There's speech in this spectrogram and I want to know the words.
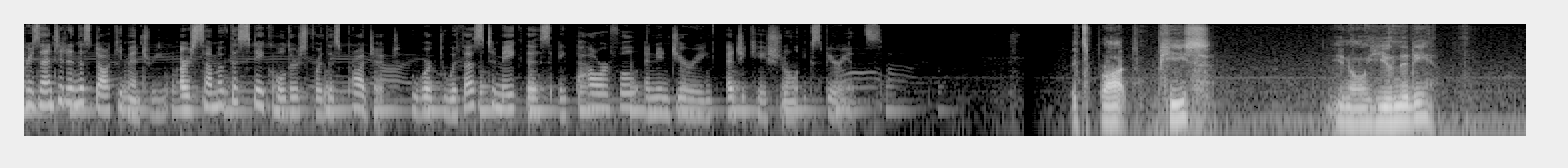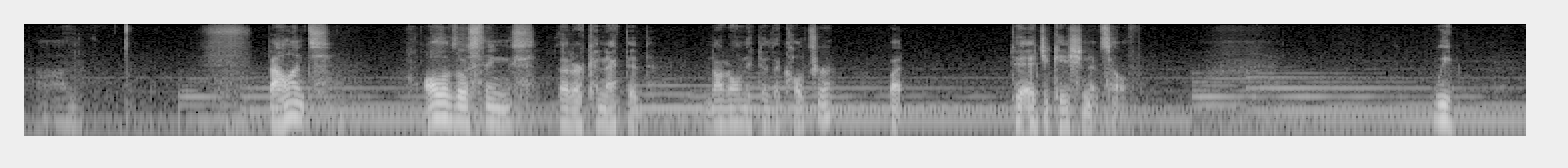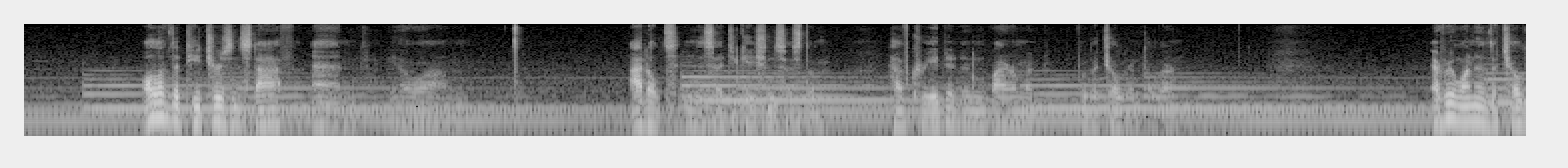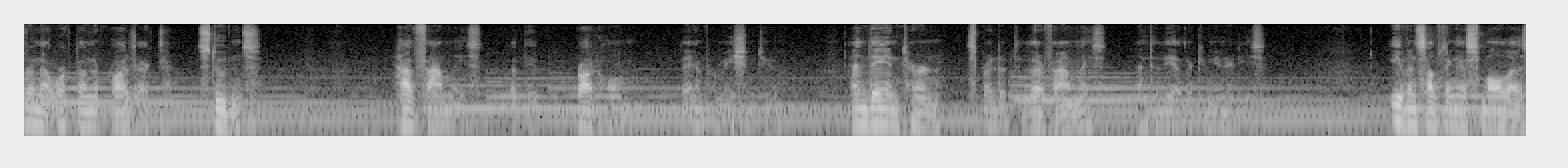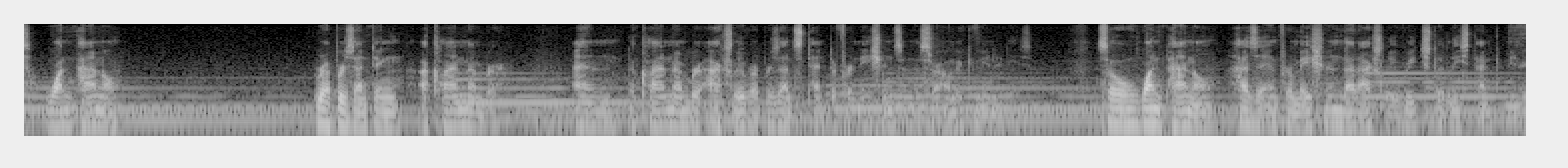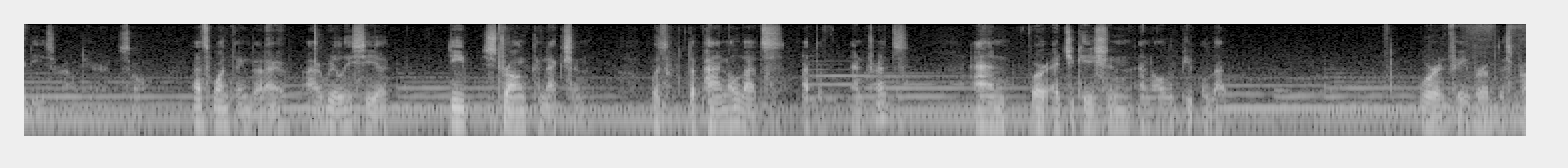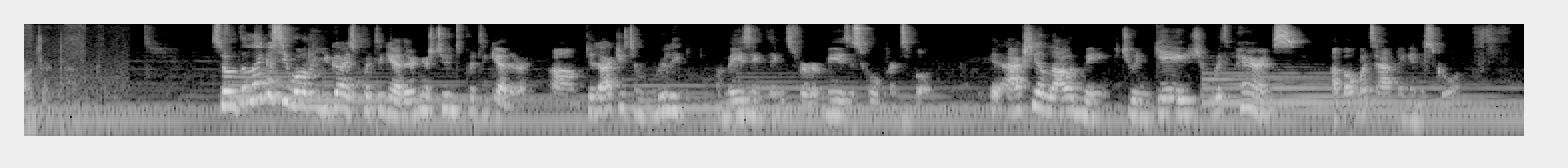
Presented in this documentary are some of the stakeholders for this project who worked with us to make this a powerful and enduring educational experience. It's brought peace, you know, unity, balance, all of those things that are connected not only to the culture, but to education itself. We all of the teachers and staff and you know um, adults in this education system have created an environment for the children to learn. Every one of the children that worked on the project, students, have families that they brought home the information to. And they in turn spread it to their families and to the other communities. Even something as small as one panel representing a clan member. And the clan member actually represents 10 different nations in the surrounding communities. So one panel has the information that actually reached at least 10 communities around that's one thing that I, I really see a deep, strong connection with the panel that's at the entrance and for education and all the people that were in favor of this project. So the legacy wall that you guys put together and your students put together um, did actually some really amazing things for me as a school principal. It actually allowed me to engage with parents about what's happening in the school.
